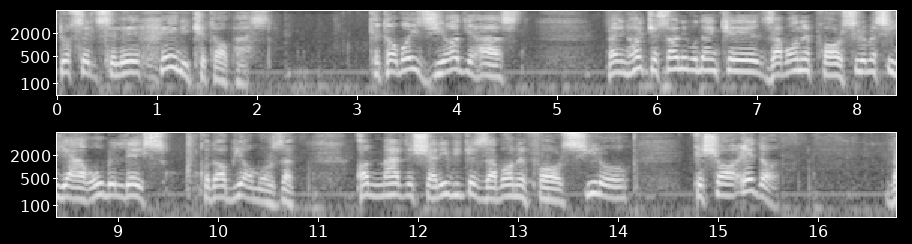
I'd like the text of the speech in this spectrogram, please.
دو سلسله خیلی کتاب هست. کتاب های زیادی هست و اینها کسانی بودن که زبان پارسی رو مثل یعقوب لیس خدا بیامرزد آن مرد شریفی که زبان فارسی رو اشاعه داد و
